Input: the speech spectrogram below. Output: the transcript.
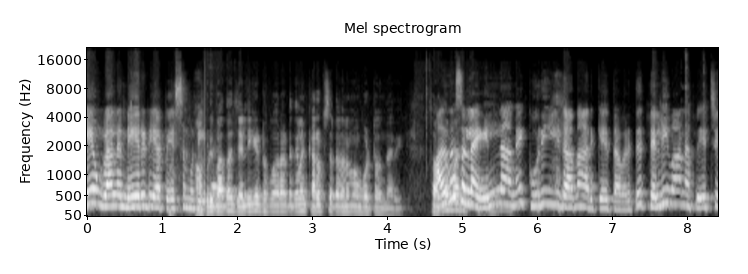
ஏன் உங்களால நேரடியா பேச அப்படி முடியல? பார்த்தா ஜல்லிக்கட்டு போராட்டத்தெல்லாம் கருப்பு சட்டை தானே போட்டு வந்தாரு. அதுதான் சொல்ல எல்லாமே குறியீடா தான் இருக்கே தவிர்த்து தெளிவான பேச்சு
